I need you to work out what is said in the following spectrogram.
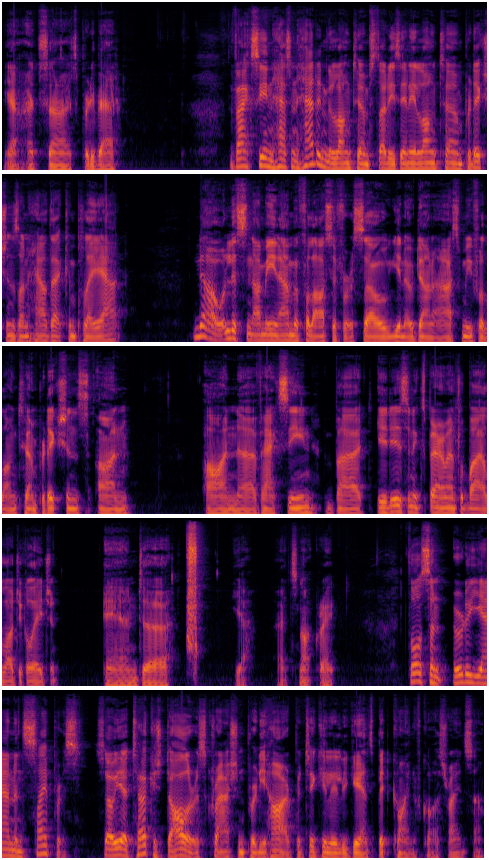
yeah, it's uh, it's pretty bad. The vaccine hasn't had any long term studies, any long term predictions on how that can play out. No, listen, I mean, I'm a philosopher, so you know, don't ask me for long term predictions on on uh, vaccine. But it is an experimental biological agent, and uh, yeah, it's not great. Thoughts on Erdogan and Cyprus? So yeah, Turkish dollar is crashing pretty hard, particularly against Bitcoin, of course, right? So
